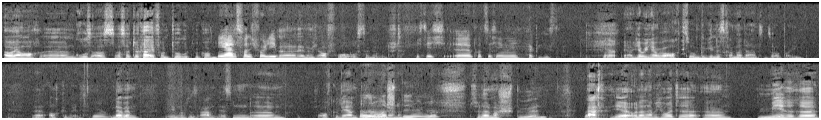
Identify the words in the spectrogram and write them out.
aber wir haben auch äh, einen Gruß aus, aus der Türkei von Turgut bekommen. Ja, das fand ich voll lieb. Äh, der hat nämlich auch frohe Ostern gewünscht. Richtig äh, putzig irgendwie. Happy Easter. Ja. Ja, ich habe mich aber auch zum Beginn des Ramadans und so auch bei ihm äh, auch gemeldet. Ja. Ja, wir haben eben noch das Abendessen ähm, aufgewärmt. Müssen wir dann auch nochmal noch, ne? spülen, ne? Müssen wir dann mal spülen. Ja. Ach, hier, und dann habe ich heute ähm, mehrere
